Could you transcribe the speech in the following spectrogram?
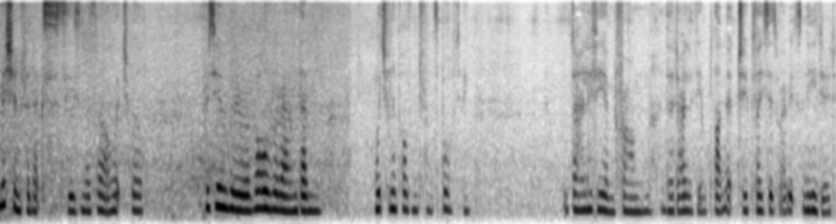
mission for next season as well, which will presumably revolve around them, which will involve them transporting dilithium from the dilithium planet to places where it's needed.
